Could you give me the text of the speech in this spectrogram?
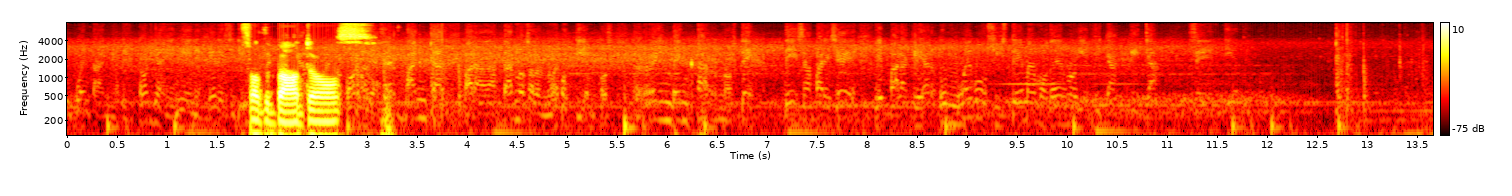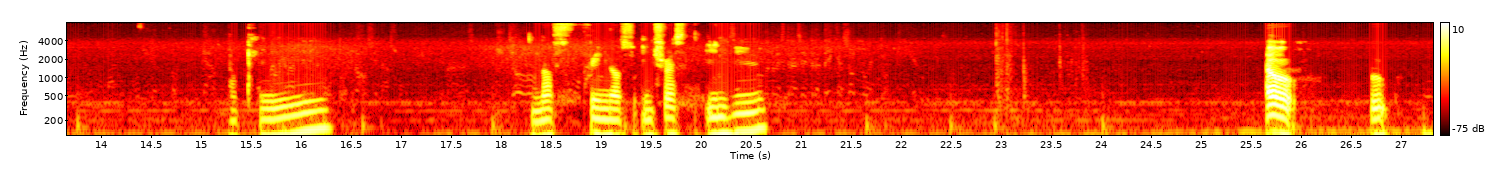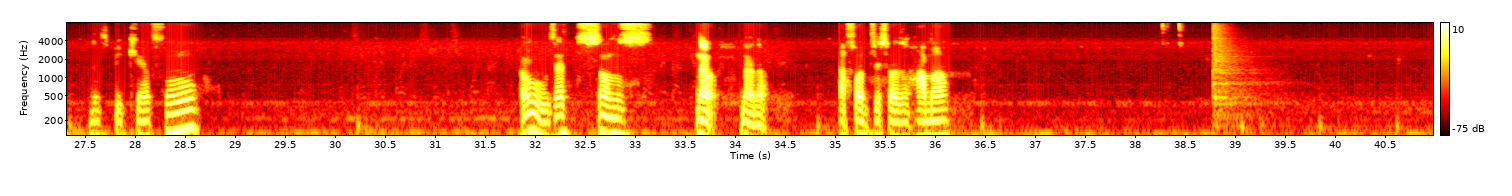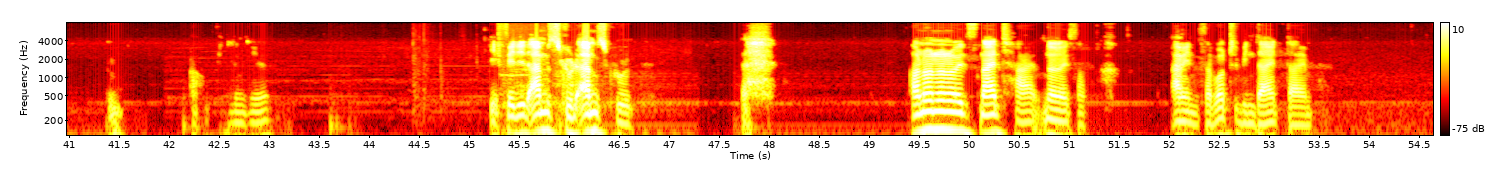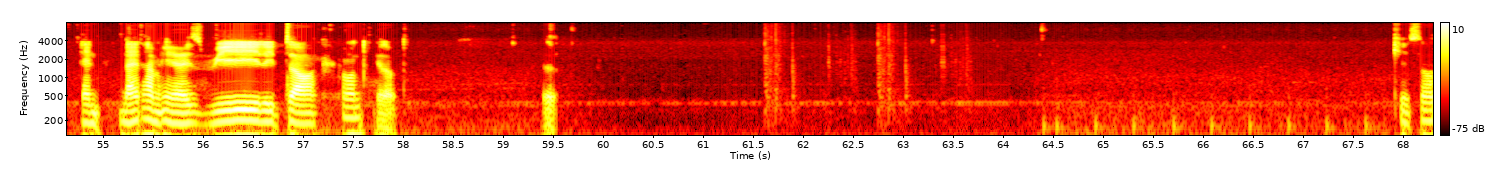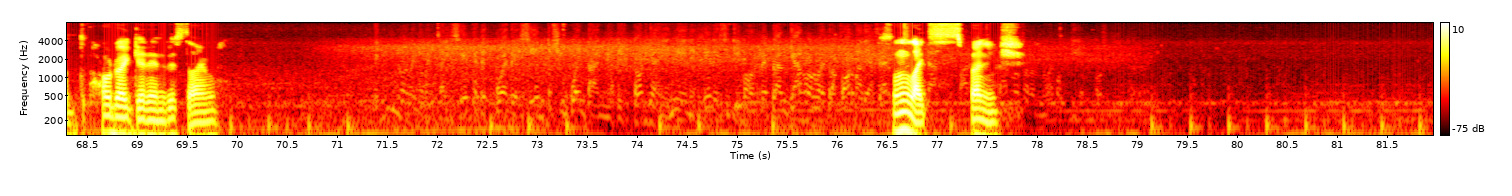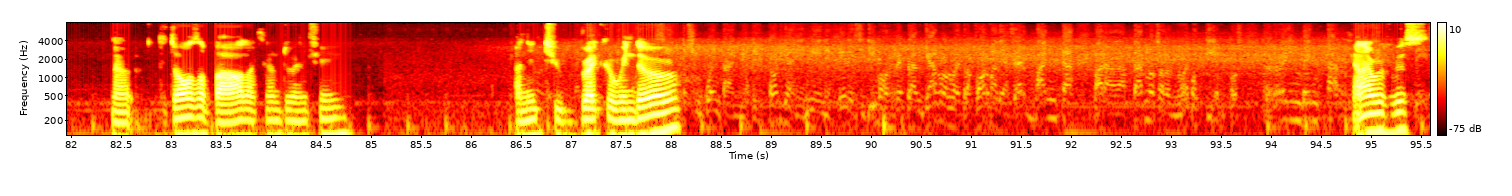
for the bar doors. Okay. Nothing of interest in here. Oh. Ooh. Let's be careful. Oh, that sounds... No, no, no. I thought this was a hammer. Ooh. I hope you didn't hear. If it did, I'm screwed, I'm screwed. oh, no, no, no, it's nighttime. No, no, it's not. I mean, it's about to be nighttime. And nighttime here is really dark. Come on, get out. Okay, so how do I get in this time? Sounds like Spanish. No, the doors are barred, I can't do anything. I need to break a window. Can I with this?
